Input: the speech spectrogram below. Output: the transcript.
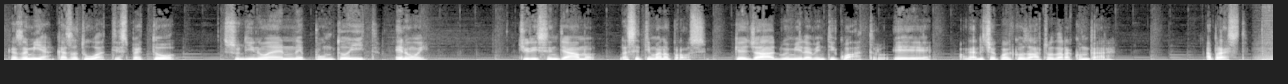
Casa mia, casa tua, ti aspetto su dinoN.it e noi ci risentiamo la settimana prossima, che è già 2024 e magari c'è qualcos'altro da raccontare. A presto.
